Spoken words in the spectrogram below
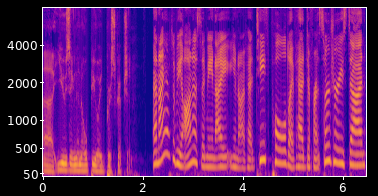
uh, using an opioid prescription. And I have to be honest. I mean, I, you know, I've had teeth pulled, I've had different surgeries done,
